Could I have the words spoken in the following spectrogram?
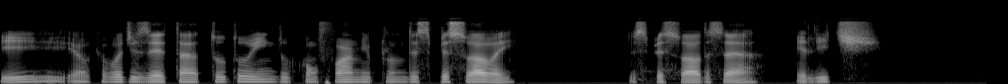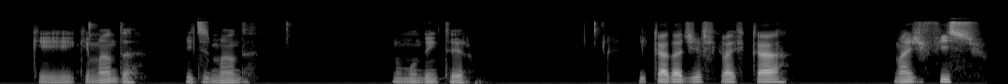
E é o que eu vou dizer, tá tudo indo conforme o plano desse pessoal aí. Desse pessoal, dessa elite que, que manda e desmanda no mundo inteiro. E cada dia vai ficar mais difícil.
